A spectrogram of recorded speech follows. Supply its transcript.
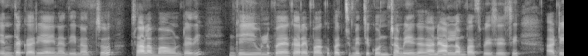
ఎంత కర్రీ అయినా తినచ్చు. చాలా బాగుంటుంది ఇంకా ఈ ఉల్లిపాయ కరివేపాకు పచ్చిమిర్చి కొంచెం వేగగానే అల్లం పసుపు వేసేసి అటు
